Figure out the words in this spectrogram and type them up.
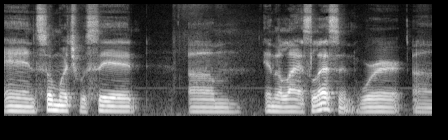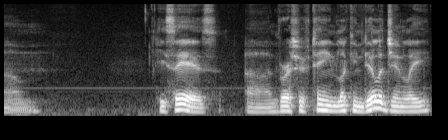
And so much was said um, in the last lesson where um, he says uh, in verse 15, looking diligently,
